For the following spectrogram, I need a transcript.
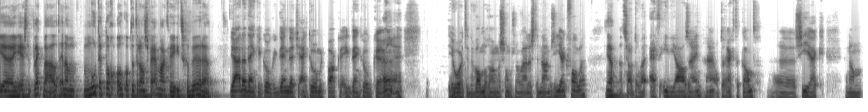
je, je eerste plek behoudt. En dan moet er toch ook op de transfermarkt weer iets gebeuren. Ja, dat denk ik ook. Ik denk dat je echt door moet pakken. Ik denk ook, eh, eh, je hoort in de wandelgangen soms nog wel eens de naam Ziyech vallen. Ja, Dat zou toch wel echt ideaal zijn, hè? op de rechterkant. Eh Ziyech. En dan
